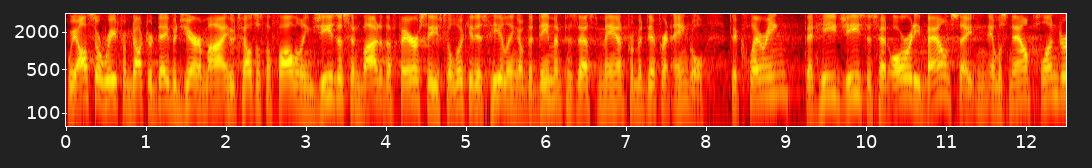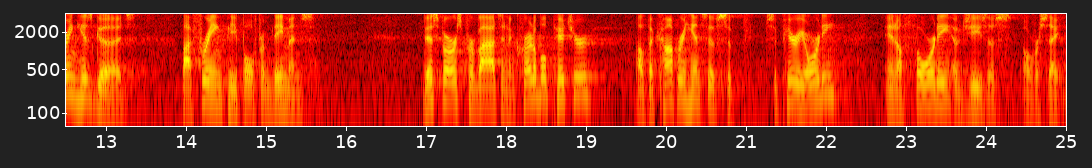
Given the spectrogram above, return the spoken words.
We also read from Dr. David Jeremiah, who tells us the following Jesus invited the Pharisees to look at his healing of the demon possessed man from a different angle, declaring that he, Jesus, had already bound Satan and was now plundering his goods by freeing people from demons. This verse provides an incredible picture of the comprehensive superiority and authority of Jesus over Satan.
